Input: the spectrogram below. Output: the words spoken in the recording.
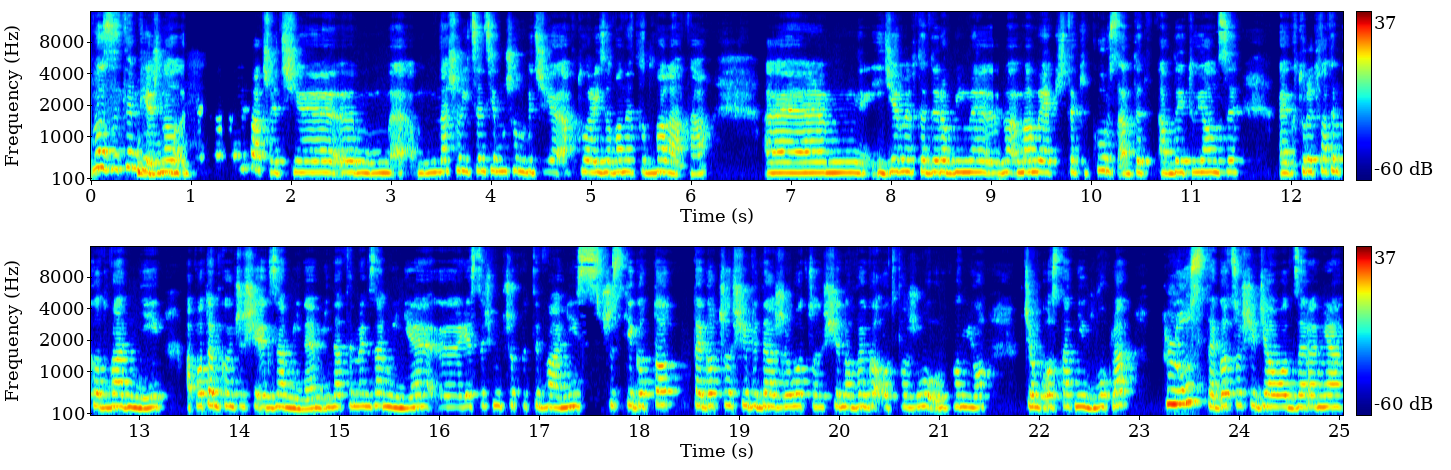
Poza tym, wiesz, no, nie patrzeć, um, nasze licencje muszą być aktualizowane co dwa lata. Um, idziemy wtedy, robimy, mamy jakiś taki kurs updateujący, e, który trwa tylko dwa dni, a potem kończy się egzaminem i na tym egzaminie e, jesteśmy przepytywani z wszystkiego to, tego, co się wydarzyło, co się nowego otworzyło, uruchomiło w ciągu ostatnich dwóch lat, plus tego, co się działo od zarania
